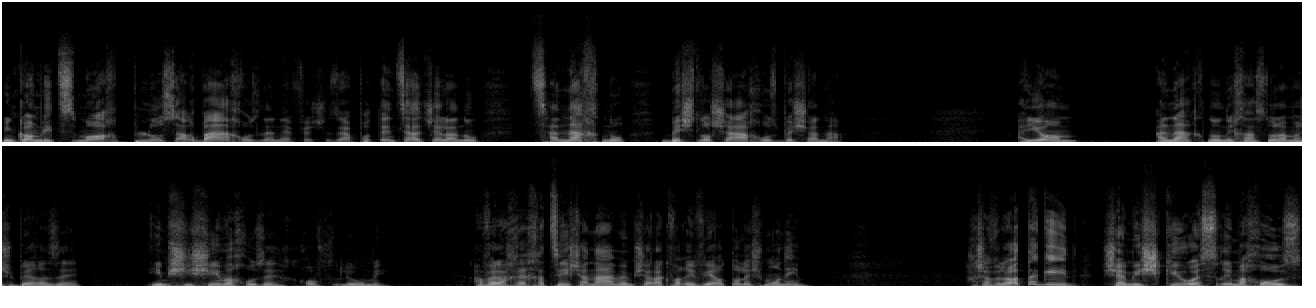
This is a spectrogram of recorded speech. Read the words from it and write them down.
במקום לצמוח פלוס 4 אחוז לנפש, שזה הפוטנציאל שלנו, צנחנו ב-3 אחוז בשנה. היום אנחנו נכנסנו למשבר הזה עם 60 אחוזי חוב לאומי, אבל אחרי חצי שנה הממשלה כבר הביאה אותו ל-80. עכשיו, לא תגיד שהם השקיעו 20 אחוז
